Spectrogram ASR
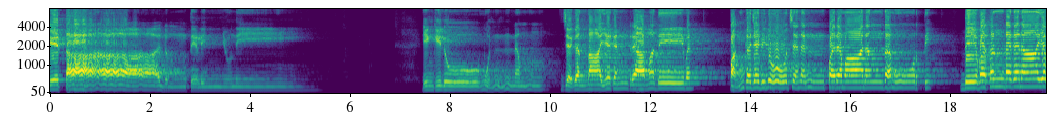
കേട്ടാലും തെളിഞ്ഞു നീ. എങ്കിലോ മുന്നം ജഗന്നായകൻ രാമദേവൻ പങ്കജവിലോചനൻ പരമാനന്ദമൂർത്തി ദേവകണ്ഠകനായ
